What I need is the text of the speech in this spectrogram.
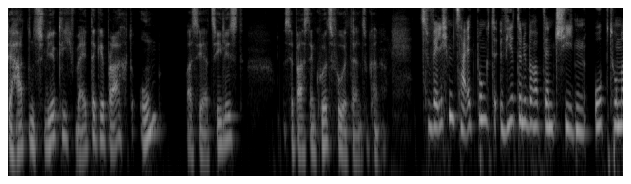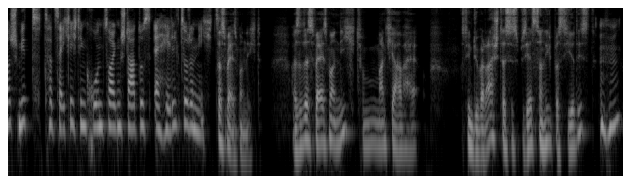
der hat uns wirklich weitergebracht, um, was ja Ziel ist, Sebastian Kurz verurteilen zu können. Zu welchem Zeitpunkt wird denn überhaupt entschieden, ob Thomas Schmidt tatsächlich den Kronzeugenstatus erhält oder nicht? Das weiß man nicht. Also das weiß man nicht. Manche sind überrascht, dass es bis jetzt noch nicht passiert ist, mhm.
